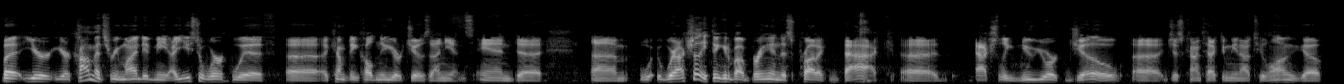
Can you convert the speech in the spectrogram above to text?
But your your comments reminded me i used to work with uh, a company called new york joe's onions. And uh, um, we're actually thinking about bringing this product back uh, actually new york joe uh, just contacted me not too long ago.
